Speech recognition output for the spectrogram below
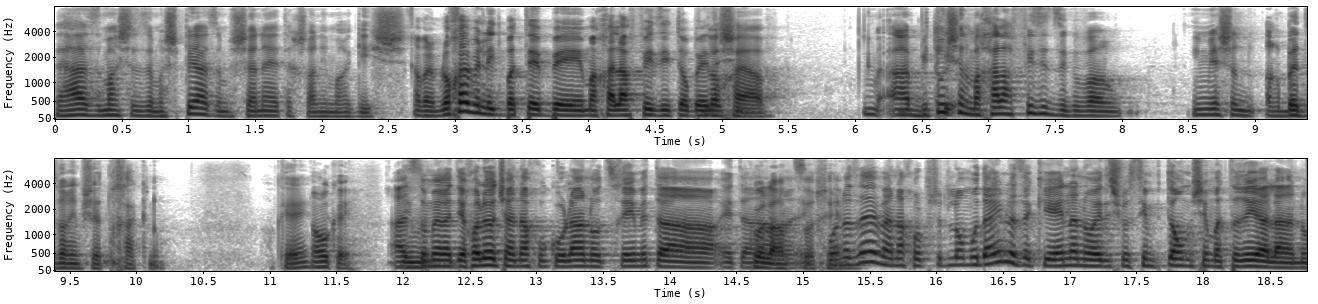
ואז מה שזה משפיע, זה משנה את איך שאני מרגיש. אבל הם לא חייבים להתבטא במחלה פיזית או לא באיזושהי... חייב. הביטוי של מחלה פיזית זה כבר, אם יש הרבה דברים שהדחקנו, אוקיי? אוקיי. אז זאת אומרת, יכול להיות שאנחנו כולנו צריכים את ה- את כולם האבחון צריכים. הזה, ואנחנו פשוט לא מודעים לזה, כי אין לנו איזשהו סימפטום שמתריע לנו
